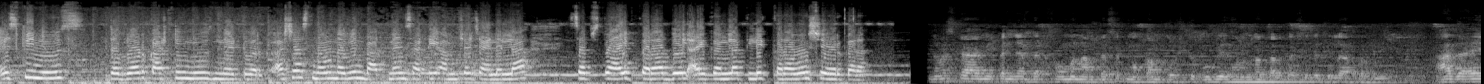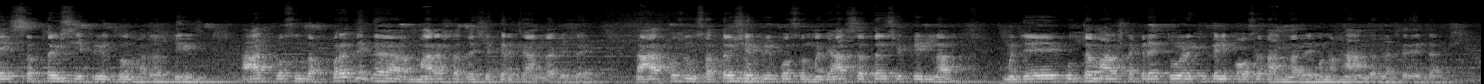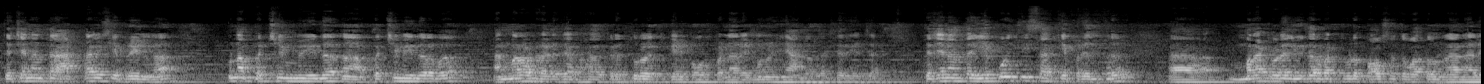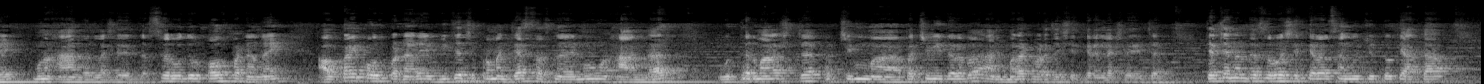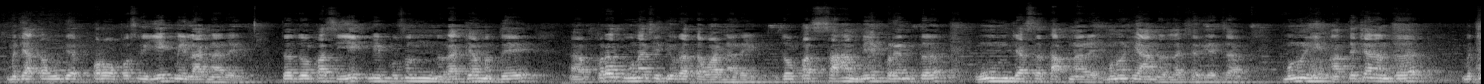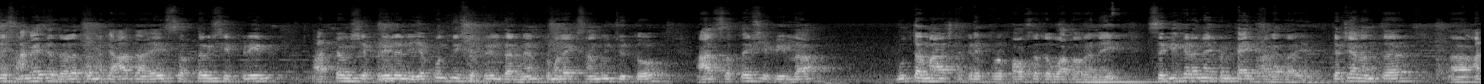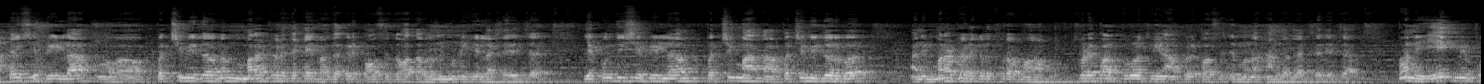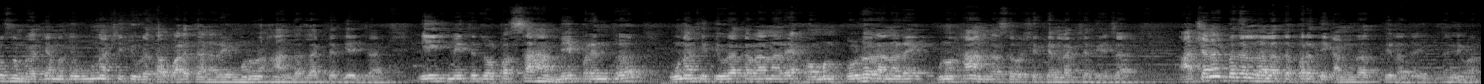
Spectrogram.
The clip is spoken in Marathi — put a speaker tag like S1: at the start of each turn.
S1: S P news the broadcasting news network. अशाच नवनवीन बातम्यांसाठी आमच्या चॅनलला सबस्क्राईब करा बेल आयकनला क्लिक करा व शेअर करा.
S2: नमस्कार मी पंजाब डॉट हवामान अभ्यासक मुक्काम पोस्ट उभी हनुमान तालुका शिल्लक जिल्हा परभणी आज आहे सत्तावीस एप्रिल दोन हजार तेवीस. आजपासूनचा प्रत्येक महाराष्ट्रातल्या शेतकऱ्याचे अंदाज येत आहे. तर आजपासून सत्तावीस एप्रिलपासून म्हणजे आज सत्तावीस एप्रिलला म्हणजे उत्तर महाराष्ट्राकडे तुरळक ठिकाणी पावसाचा अंदाज आहे म्हणून हा अंदाज लक्षात येतात त्याच्यानंतर अठ्ठावीस एप्रिलला पुन्हा पश्चिम विदर्भ पश्चिम विदर्भ आणि मराठवाड्याच्या भागाकडे तुरळक ठिकाणी पाऊस पडणार आहे म्हणून हे अंदाज लक्षात घ्यायचा त्याच्यानंतर एकोणतीस तारखेपर्यंत मराठवाड्यात विदर्भात थोडं पावसाचं वातावरण राहणार आहे म्हणून हा अंदाज लक्षात येतात सर्वदूर पाऊस पडणार नाही अवकाळी पाऊस पडणार आहे विजेचे प्रमाण जास्त असणार आहे म्हणून हा अंदाज उत्तर महाराष्ट्र पश्चिम पश्चिम विदर्भ आणि मराठवाड्याच्या शेतकऱ्यांनी लक्षात द्यायचं. त्याच्यानंतर सर्व शेतकऱ्याला सांगू इच्छितो की आता म्हणजे आता उद्या परवापासून एक मे लागणार आहे. तर जवळपास एक मे पासून राज्यामध्ये परत उन्हाची तीव्रता वाढणार आहे. जवळपास सहा मे पर्यंत ऊन जास्त तापणार आहे. म्हणून हे अंदाज लक्षात घ्यायचा. म्हणून हे त्याच्यानंतर म्हणजे सांगायचं झालं तर म्हणजे आज आहे सत्तावीस एप्रिल अठ्ठावीस एप्रिल आणि एकोणतीस एप्रिल दरम्यान तुम्हाला एक सांगू इच्छितो आज सत्तावीस एप्रिलला उत्तर महाराष्ट्राकडे थोडं पावसाचं वातावरण आहे. सगळीकडे नाही पण काही भागात आहे. त्याच्यानंतर अठ्ठावीस एप्रिलला पश्चिम विदर्भ मराठवाड्याच्या काही भागाकडे पावसाचं वातावरण म्हणून हे लक्षात यायचं आहे. एकोणतीस एप्रिलला पश्चिम पश्चिम विदर्भ आणि मराठवाड्याकडे थोडा थोडेफार तुरळक येईन अवकाळी पावसाचे म्हणून हा अंदाज लक्षात यायचा. पण एक मे पासून राज्यामध्ये उन्हाची तीव्रता वाढत जाणार आहे म्हणून हा अंदाज लक्षात घ्यायचा. एक मे ते जवळपास सहा मे पर्यंत उन्हाची तीव्रता राहणार आहे हवामान कोरडं राहणार आहे म्हणून हा अंदाज सर्व शेतकऱ्यांना लक्षात घ्यायचा. अचानक बदल झाला तर परत एक अंदाज दिला जाईल. धन्यवाद.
